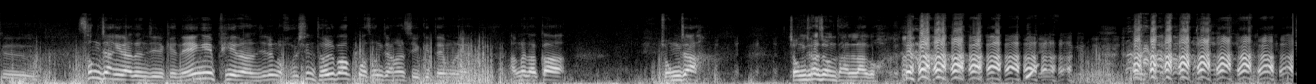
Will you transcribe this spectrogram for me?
그 성장이라든지 이렇게 냉해 피해라든지 이런 걸 훨씬 덜 받고 성장할 수 있기 때문에 안 그래도 아까 종자 종자 좀 달라고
